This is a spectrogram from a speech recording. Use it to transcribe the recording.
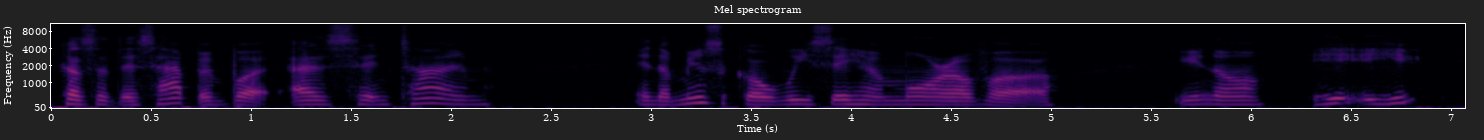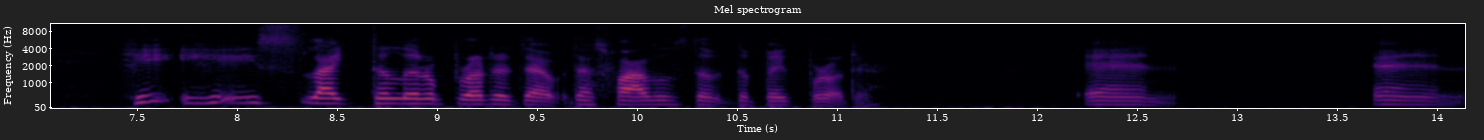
because of this happened. But at the same time, in the musical, we see him more of a, you know, he he he he's like the little brother that that follows the the big brother, and and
